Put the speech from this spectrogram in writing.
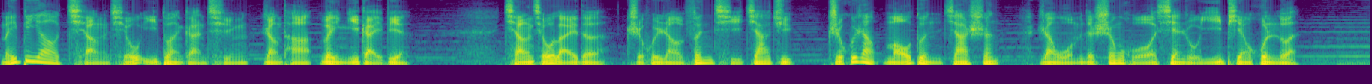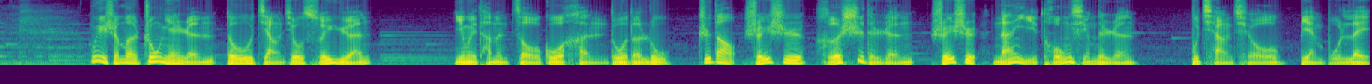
没必要强求一段感情，让他为你改变。强求来的只会让分歧加剧，只会让矛盾加深，让我们的生活陷入一片混乱。为什么中年人都讲究随缘？因为他们走过很多的路，知道谁是合适的人，谁是难以同行的人。不强求便不累，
